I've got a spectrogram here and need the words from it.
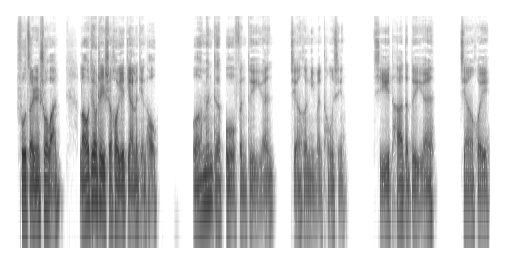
负责人说完，老刁这时候也点了点头。我们的部分队员将和你们同行，其他的队员将会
